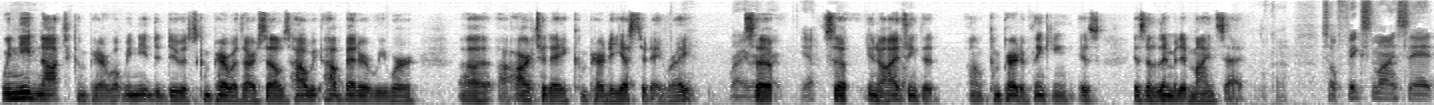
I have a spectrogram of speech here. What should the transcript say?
we need not to compare. What we need to do is compare with ourselves how we how better we were uh, are today compared to yesterday, right? Right. So right, right. yeah. So you know, I think that um, comparative thinking is is a limited mindset. Okay. So fixed mindset,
